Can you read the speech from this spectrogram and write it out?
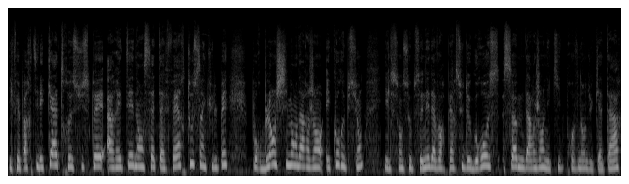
Il fait partie des quatre suspects arrêtés dans cette affaire, tous inculpés pour blanchiment d'argent et corruption. Ils sont soupçonnés d'avoir perçu de grosses sommes d'argent liquide provenant du Qatar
